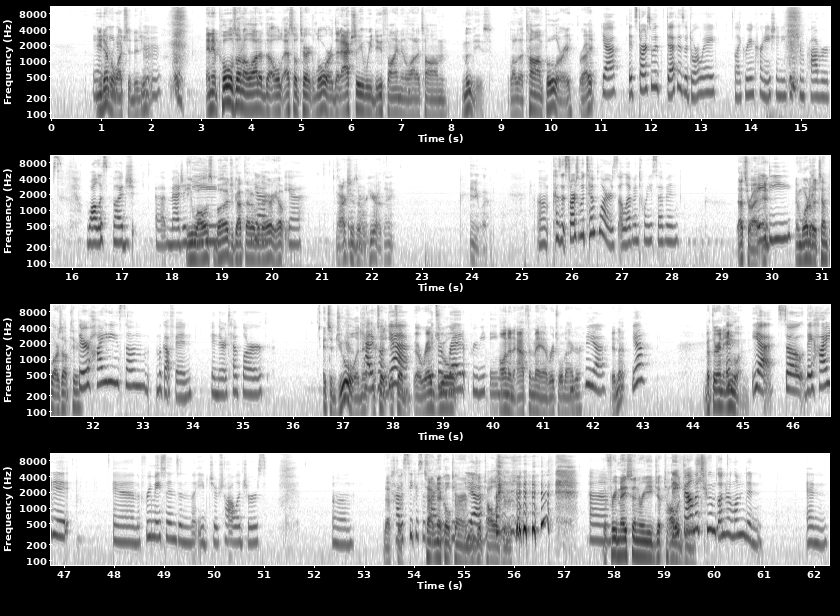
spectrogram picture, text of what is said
Yeah, you never watched it, did you? And it pulls on a lot of the old esoteric lore that actually we do find in a lot of Tom movies. A lot of the Tom foolery, right? Yeah, it starts with death is a doorway, like reincarnation, Egyptian proverbs, Wallis Budge, uh, magic. E. Wallis Budge got that over yeah, there. Yep. Yeah. Actually, it's over here, I think. Anyway, Um, because it starts with Templars, 1127 that's right. AD. And, and what are the Templars up to? They're hiding some MacGuffin in their Templar It's a jewel, isn't it? It's a, yeah, it's a, a red it's jewel a red ruby thing. on an Athame, a ritual dagger, yeah, isn't it? yeah. But they're in England. Yeah, so they hide it, and the Freemasons and the Egyptologers um, That's have the a secret society. technical term, Yeah. Egyptologers. Um, the Freemasonry Egyptologists. They found the tombs under London, and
